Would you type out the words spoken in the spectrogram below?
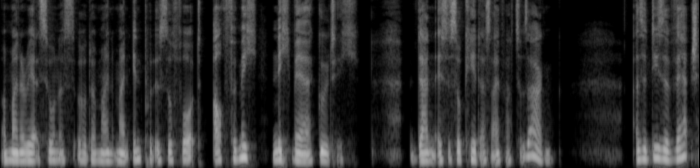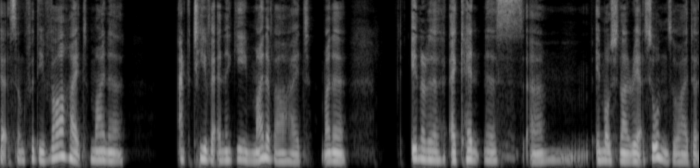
Und meine Reaktion ist, oder mein, mein Input ist sofort auch für mich nicht mehr gültig. Dann ist es okay, das einfach zu sagen. Also diese Wertschätzung für die Wahrheit meiner aktive Energie, meine Wahrheit, meine innere Erkenntnis, ähm, emotionale Reaktionen und so weiter.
